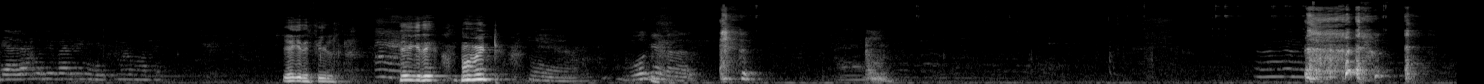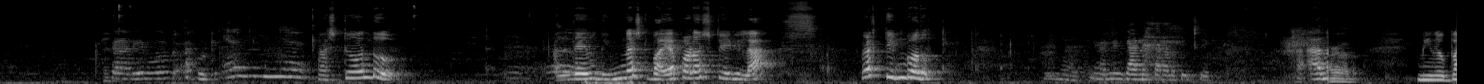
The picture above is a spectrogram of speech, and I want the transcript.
ಬೆಲ್ಲ ಮುರಿ ಬಂದಿನಿ ಹೆಚ್ಚು ಮಾಡ್ಬೋದು ಹೇಗಿದೆ ಫೀಲ್ ಹೇಗಿದೆ ಮೂಮೆಂಟ್ ಹೋಗ್ಯಾಡ ಅಷ್ಟೊಂದು. ಅಲ್ಲದೆ ಇರೋದು ಇನ್ನಷ್ಟು ಭಯ ಪಡೋಷ್ಟು ಏನಿಲ್ಲ. ಬಟ್ ತಿನ್ಬೋದು. ನೀನೊಬ್ಬ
